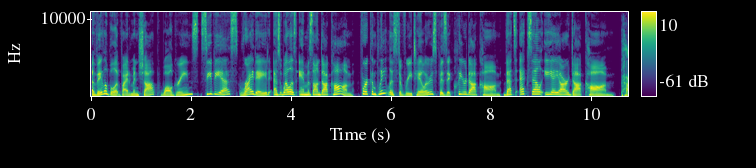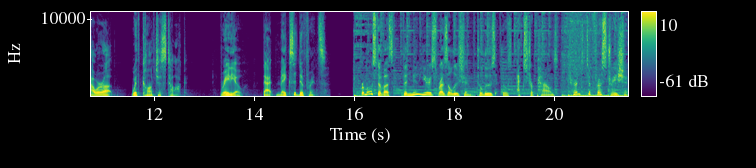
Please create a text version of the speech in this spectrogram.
Available at Vitamin Shoppe, Walgreens, CVS, Rite Aid, as well as Amazon.com. For a complete list of retailers, visit xlear.com. That's X L E A R.com. Power up with Conscious Talk. Radio that makes a difference. For most of us, the New Year's resolution to lose those extra pounds turns to frustration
